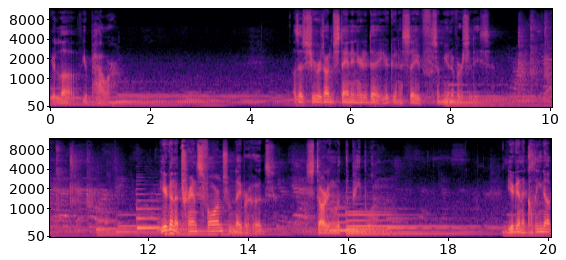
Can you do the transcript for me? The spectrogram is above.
your love, your power. As sure as I'm standing here today, you're going to save some universities. You're going to transform some neighborhoods, starting with the people. You're going to clean up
